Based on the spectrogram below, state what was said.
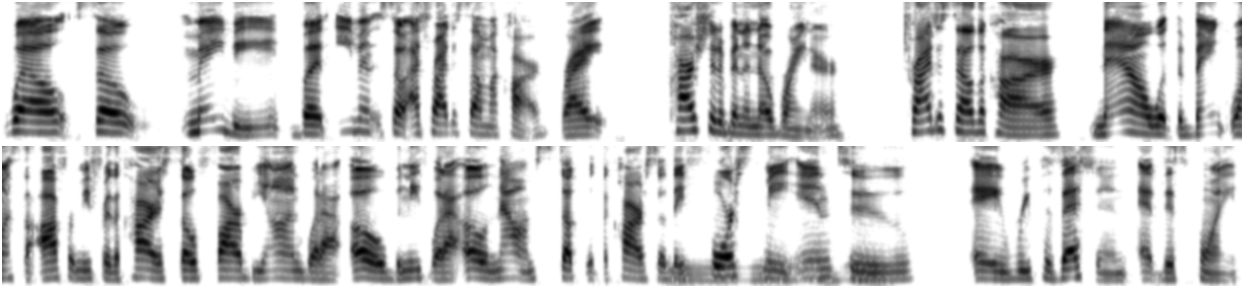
Well, so maybe, but even so, I tried to sell my car, right? Car should have been a no brainer. Tried to sell the car. Now, what the bank wants to offer me for the car is so far beyond what I owe, beneath what I owe. Now I'm stuck with the car. So they forced me into a repossession at this point.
